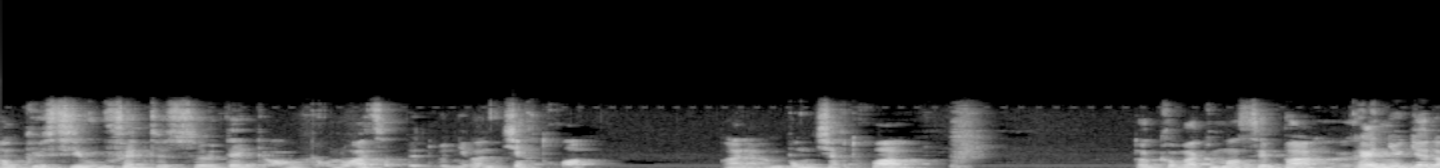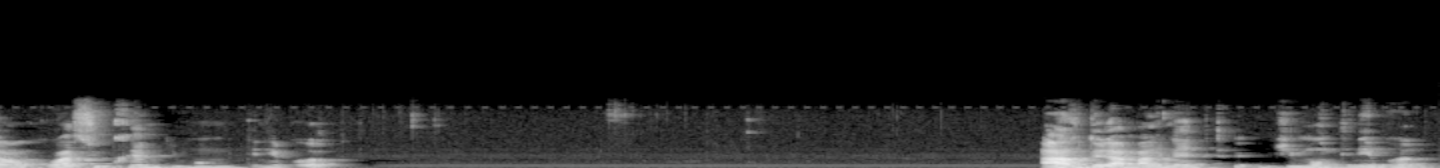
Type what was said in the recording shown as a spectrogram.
Donc, euh, si vous faites ce deck en tournoi, ça peut devenir un tier 3. Voilà, un bon tier 3. Donc, on va commencer par Règne galant, roi suprême du monde ténébreux. Art de la marionnette du monde ténébreux.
